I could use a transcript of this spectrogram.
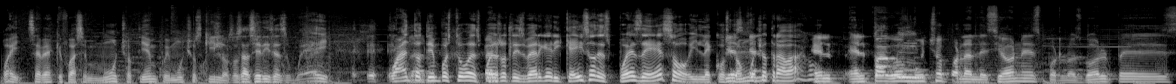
güey, se ve que fue hace mucho tiempo y muchos kilos. O sea, sí dices, güey, ¿cuánto Claro. tiempo estuvo después Pero- Rotlisberger y qué hizo después de eso? Y le Y costó es que mucho él- trabajo. Él, él pagó mucho por las lesiones, por los golpes.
